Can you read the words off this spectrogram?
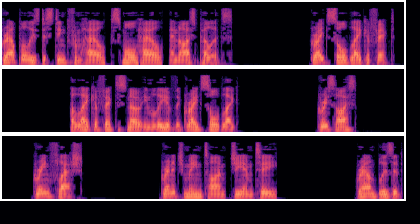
Graupel is distinct from hail, small hail, and ice pellets. Great Salt Lake effect. A lake effect snow in lee of the Great Salt Lake. Grease ice. Green flash. Greenwich Mean Time (GMT). Ground blizzard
